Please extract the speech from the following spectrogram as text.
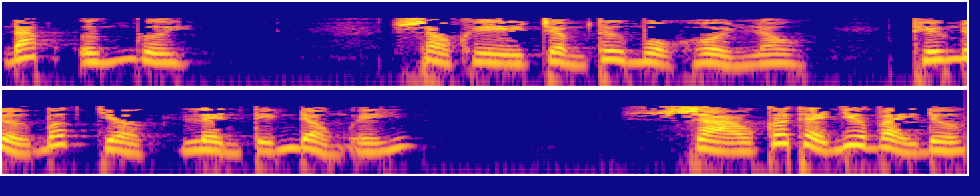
đáp ứng ngươi. Sau khi trầm tư một hồi lâu, thiếu nữ bất chợt lên tiếng đồng ý. Sao có thể như vậy được?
